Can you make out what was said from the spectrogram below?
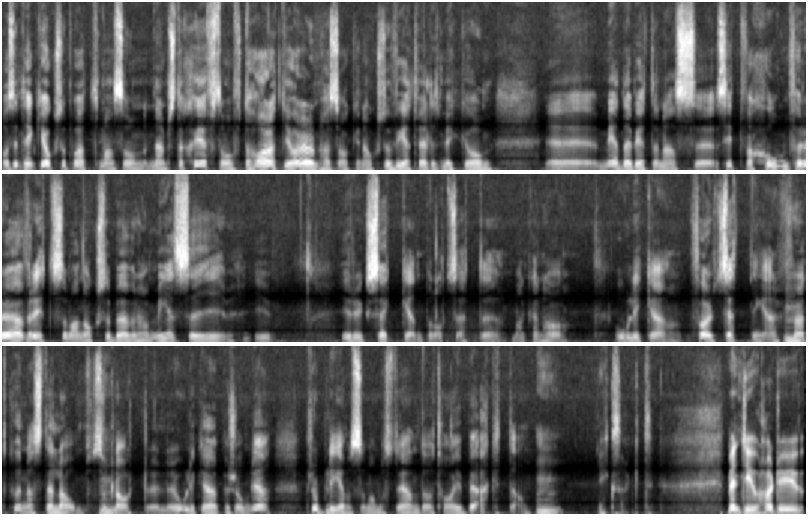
Och sen tänker jag också på att man som närmsta chef som ofta har att göra de här sakerna också vet väldigt mycket om medarbetarnas eh, situation för övrigt som man också behöver ha med sig i, i, i ryggsäcken på något sätt. Eh, Man kan ha olika förutsättningar för Mm. att kunna ställa om såklart. Eller olika personliga problem som man måste ändå ta i beaktan. Mm, exakt. Men du, har du,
